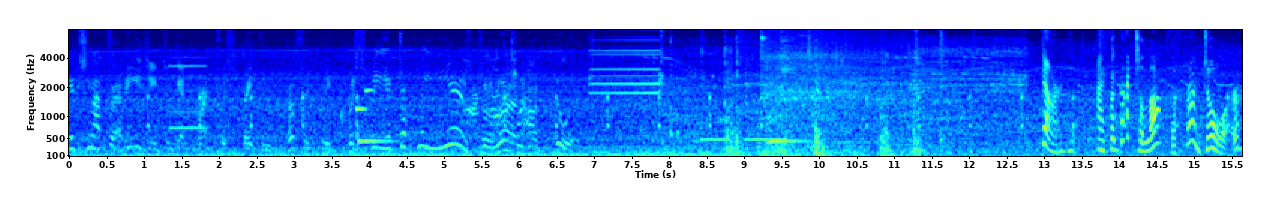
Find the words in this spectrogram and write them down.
It's not that easy to get breakfast bacon perfectly crispy. It took me years to learn how to do it. Darn. I forgot to lock the front door.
